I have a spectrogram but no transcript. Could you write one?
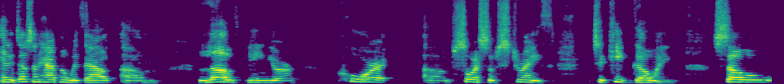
And it doesn't happen without um, love being your core um, source of strength to keep going. So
